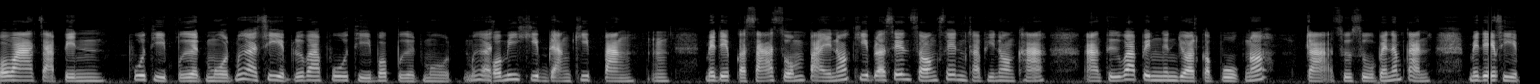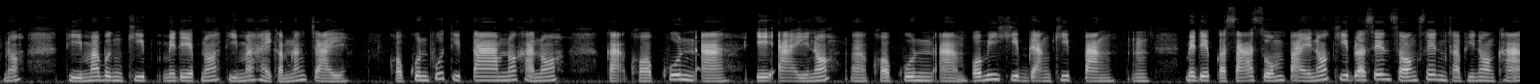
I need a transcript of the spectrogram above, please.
เพราะว่าจะเป็นผู้ที่เปิดโหมดเมื่ออาชีพ หรือว่าผู้ที่บ่เปิดโหมดเมื่อบ่มีคลิปดังคลิปปังอืมไม่เด็บก็สะสมไปเนาะคลิปละเส้นสองเส้นค่ะพี่น้องคะอ่าถือว่าเป็นเงินหยอดกระปุกเนาะกะสู่ๆไปน้ำกันไม่เด็บชีพเนาะที่มาเบิงคลิปไม่เด็บเนาะที่มาให้กำลังใจ ขอบคุณผู้ติดตามเนาะค่ะเนาะกะขอบคุณอ่า AI เนาะอ่าขอบคุณอ่าบ่มีคลิปดังคลิปปังอืมไม่เด็บก็สะสมไปเนาะคลิปละเส้นสองเส้นค่ะพี่น้องคะ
